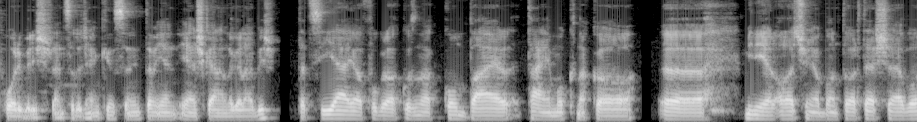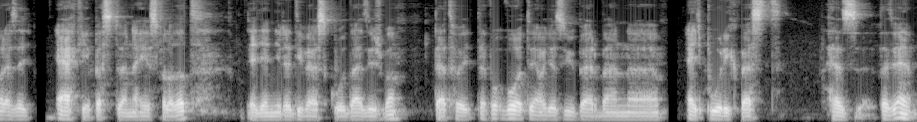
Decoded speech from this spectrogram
Horribilis rendszer a Jenkins szerintem, ilyen, ilyen skálán legalábbis. Tehát CI-jal foglalkoznak, compile time-oknak a minél alacsonyabban tartásával, ez egy elképesztően nehéz feladat egy ennyire divers kódbázisban. Tehát, hogy tehát volt olyan, hogy az Uberben egy pull requesthez, tehát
